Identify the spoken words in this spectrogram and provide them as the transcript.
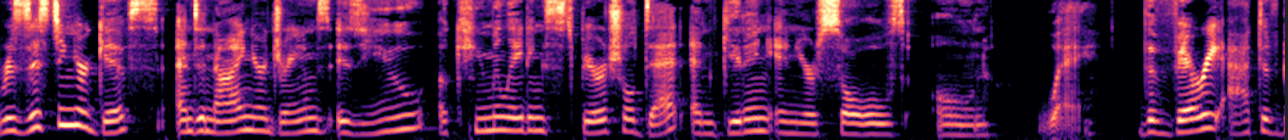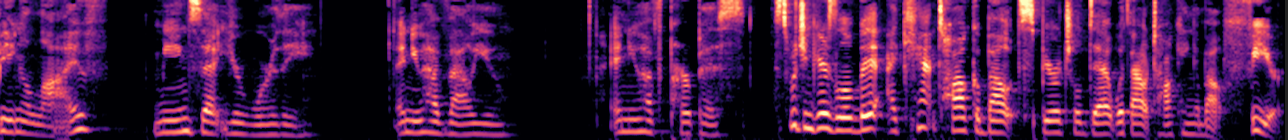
Resisting your gifts and denying your dreams is you accumulating spiritual debt and getting in your soul's own way. The very act of being alive means that you're worthy and you have value and you have purpose. Switching gears a little bit, I can't talk about spiritual debt without talking about fear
